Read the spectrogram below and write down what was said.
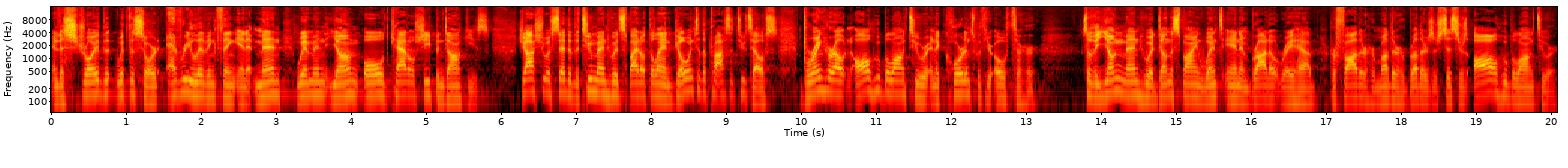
and destroyed the, with the sword every living thing in it men, women, young, old, cattle, sheep, and donkeys. Joshua said to the two men who had spied out the land, Go into the prostitute's house, bring her out and all who belong to her in accordance with your oath to her. So the young men who had done the spying went in and brought out Rahab, her father, her mother, her brothers, her sisters, all who belonged to her.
